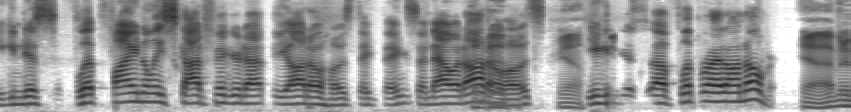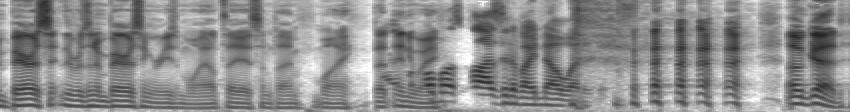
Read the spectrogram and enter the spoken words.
you can just flip. Finally, Scott figured out the auto hosting thing. So now it auto hosts. Yeah. You can just uh, flip right on over. Yeah, I have an embarrassing. There was an embarrassing reason why. I'll tell you sometime why. But I'm anyway. almost positive I know what it is. oh, good.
